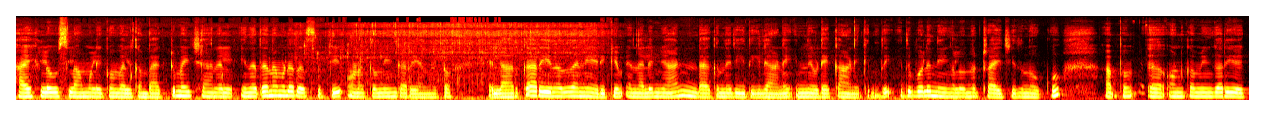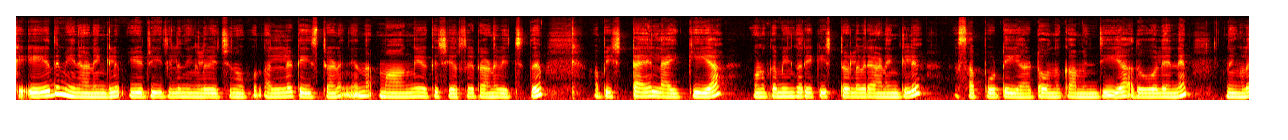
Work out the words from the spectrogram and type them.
ഹായ് ഹലോ അസ്സാം വലൈക്കും welcome back to my channel. ഇന്നത്തെ നമ്മുടെ റെസിപ്പി ഉണക്കമീൻ കറിയാണ് കേട്ടോ. എല്ലാവർക്കും അറിയുന്നത് തന്നെയായിരിക്കും. എന്നാലും ഞാൻ ഉണ്ടാക്കുന്ന രീതിയിലാണ് ഇന്നിവിടെ കാണിക്കുന്നത്. ഇതുപോലെ നിങ്ങളൊന്ന് ട്രൈ ചെയ്ത് നോക്കൂ. അപ്പം ഉണക്കമീൻ കറിയൊക്കെ ഏത് മീനാണെങ്കിലും ഈ ഒരു രീതിയിൽ നിങ്ങൾ വെച്ച് നോക്കൂ. നല്ല ടേസ്റ്റാണ്. ഞാൻ മാങ്ങയൊക്കെ ചേർത്തിട്ടാണ് വെച്ചത്. അപ്പോൾ ഇഷ്ടമായ ലൈക്ക് ചെയ്യുക ഉണക്കമീൻ കറിയൊക്കെ ഇഷ്ടമുള്ളവരാണെങ്കിൽ സപ്പോർട്ട് ചെയ്യുക കേട്ടോ. ഒന്ന് കമന്റ് ചെയ്യുക അതുപോലെ തന്നെ നിങ്ങൾ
